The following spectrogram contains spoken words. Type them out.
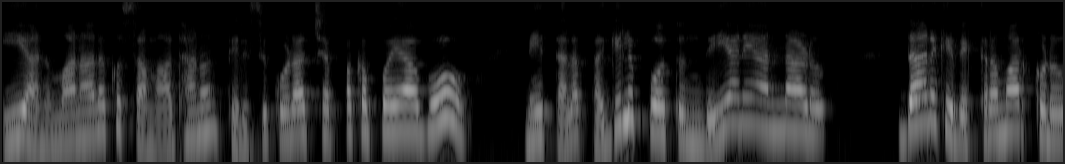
ఈ అనుమానాలకు సమాధానం తెలిసి కూడా చెప్పకపోయావో? నీ తల పగిలిపోతుంది అని అన్నాడు. దానికి విక్రమార్కుడు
